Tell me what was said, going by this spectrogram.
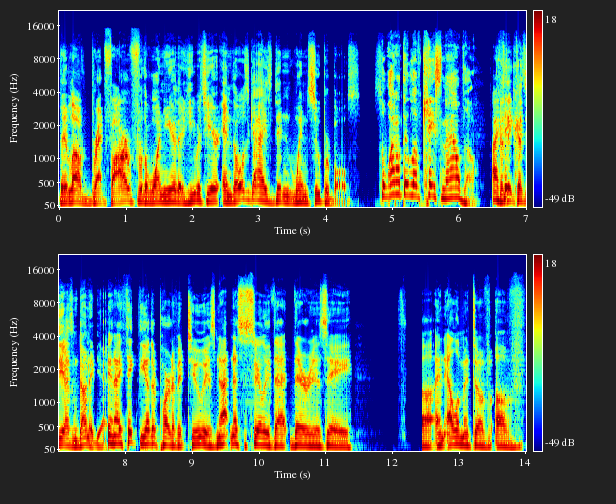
they love Brett Favre for the one year that he was here, and those guys didn't win Super Bowls. So why don't they love Case now though? I think because he hasn't done it yet. And I think the other part of it too is not necessarily that there is a uh, an element of of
